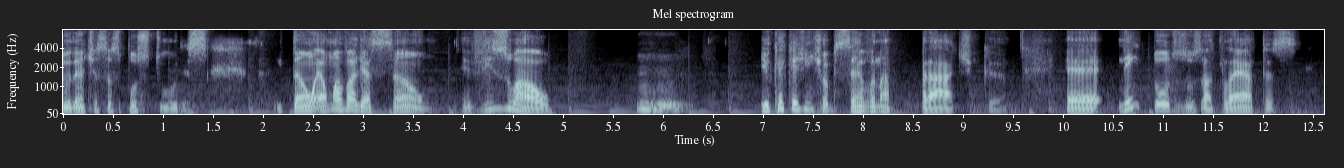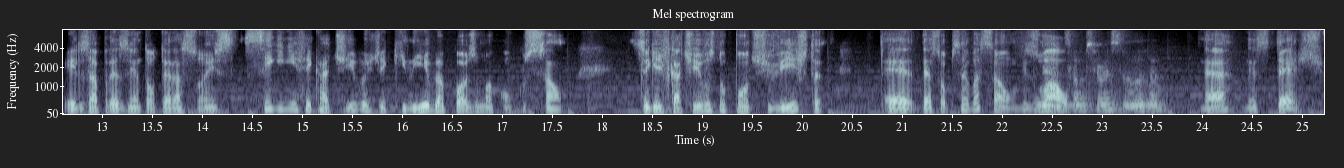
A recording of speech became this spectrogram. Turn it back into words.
durante essas posturas. Então, é uma avaliação é, visual. Uhum. E o que é que a gente observa na prática? É, nem todos os atletas eles apresentam alterações significativas de equilíbrio após uma concussão. Significativos no ponto de vista é, dessa observação visual. Dessa observação, uhum. né, nesse teste.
